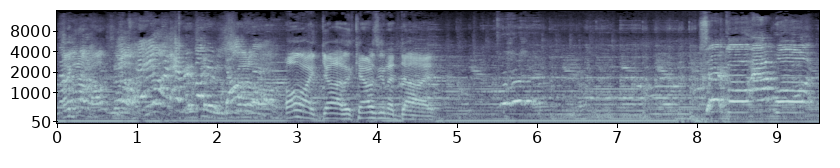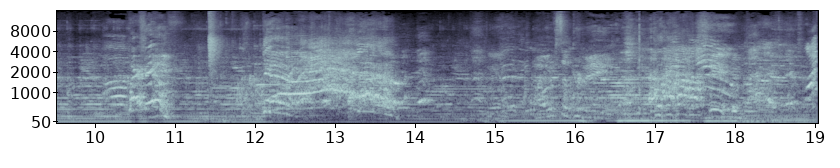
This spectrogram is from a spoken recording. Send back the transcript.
No, Shut no, up, shut up. Hey, everybody Shut it. Oh my god, the camera's gonna die. Circle, apple, uh, perfume. I would have said grenade. Why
